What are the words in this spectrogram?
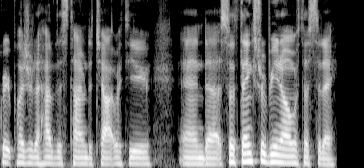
great pleasure to have this time to chat with you. And uh, so thanks for being on with us today.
